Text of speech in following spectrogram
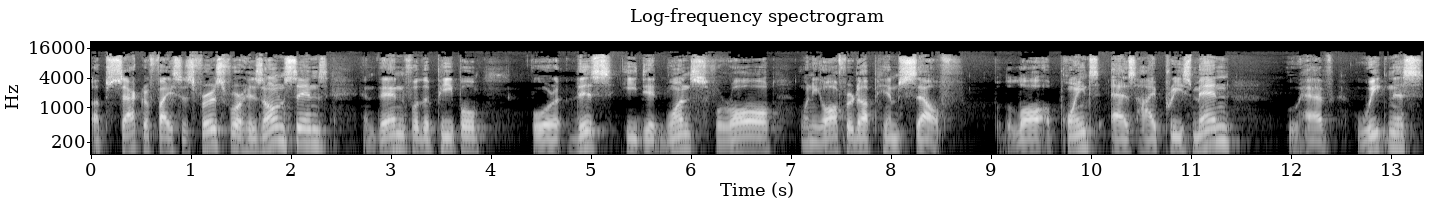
up sacrifices first for his own sins and then for the people for this he did once for all when he offered up himself. For the law appoints as high priest men who have weakness,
